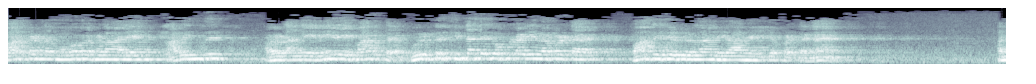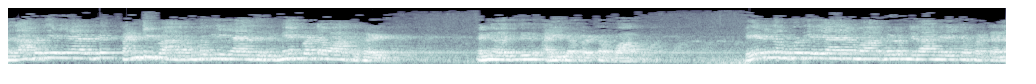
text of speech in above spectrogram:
வாக்கண்ட முகவர்களாலே அறிந்து அவர்கள் அங்கே நேரே பார்த்த வீட்டு சின்னத்துக்கு உள்ளிடப்பட்ட வாக்குச்சீட்டுகள் நிராகரிக்கப்பட்டன. அந்த நாற்பத்தி ஐயாயிரத்து கண்டிப்பாக முப்பத்தி ஐயாயிரத்துக்கு மேற்பட்ட வாக்குகள் எங்களுக்கு அளிக்கப்பட்ட வாக்கு. ஏழு முப்பத்தி ஐயாயிரம் வாக்குகளும் நிராகரிக்கப்பட்டன.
